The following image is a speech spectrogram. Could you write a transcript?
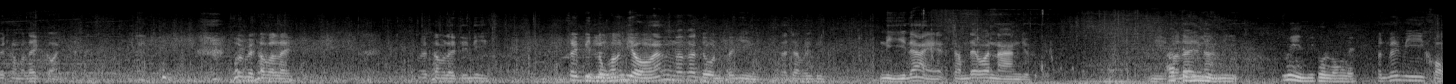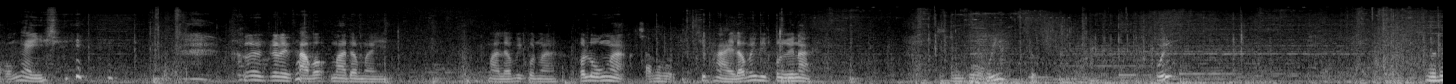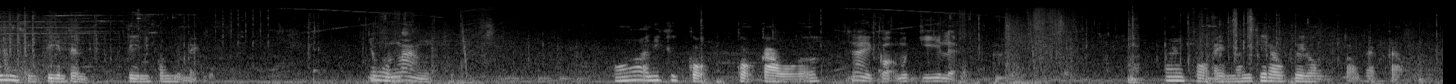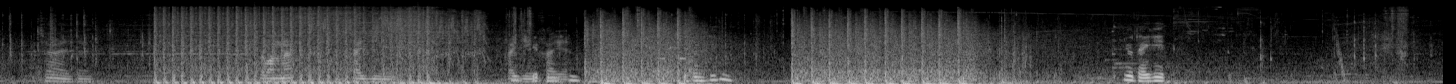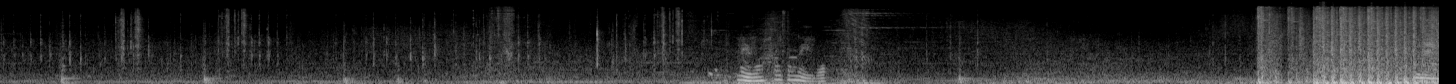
ไปทำอะไรก่อน คนไปทำอะไร ไปทำอะไรที่นี่ เคยบินลงครั้งเดียวมั้งแล้วก็โดนเขายิงถ้าจะไม่บินหนีได้อะจำได้ว่านานอยู่หนีเอาเขาแต่ได้ไม่นานมีไม่มีคนลงเลย มันไม่มีของของไง ก็ก็เลยถามว่ามาทำไม มาแล้วมีคนมาเขาลุงอะสำรวจชิบหายแล้วไม่มีปืนอะสำรวจอุ้ย อุ้ย เราได้ยินเสียงตีนแต่ ตีนคนอยู่ไหนอยู่ข้างล่าง อ๋อ อันนี้คือเกาะเกาะเก่าเหรอ ใช่เกาะเมื่อกี้แหละไม่เกาะไอ้นั้นที่เราเคยลงต่อแบบเก่า ใช่ใช่ระวังนะ ใครยิง ใครยิงใครอะเก็บที่อยู่ไหนกิด ไหนวะเข้าตรงไหนวะอยู่ไหน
